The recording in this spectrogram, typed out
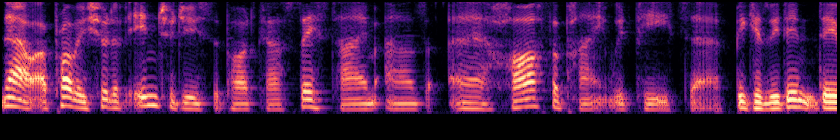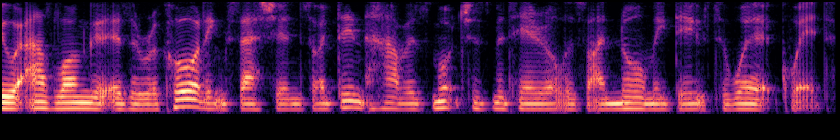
Now, I probably should have introduced the podcast this time as a half a pint with Peter because we didn't do as long as a recording session, so I didn't have as much as material as I normally do to work with.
